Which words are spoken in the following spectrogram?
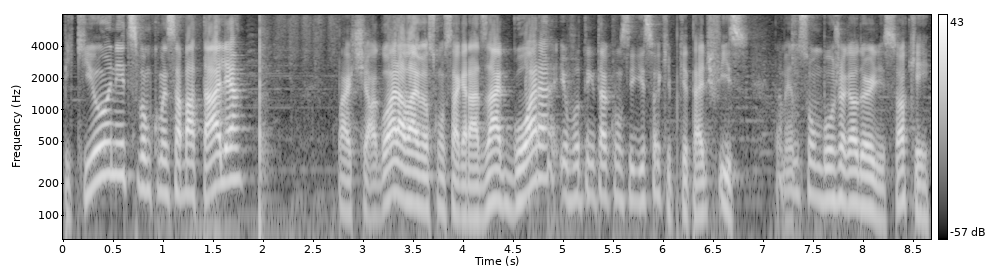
Pick units, vamos começar a batalha. Partiu. Agora vai, meus consagrados. Agora eu vou tentar conseguir isso aqui, porque tá difícil. Também não sou um bom jogador disso. Ok.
